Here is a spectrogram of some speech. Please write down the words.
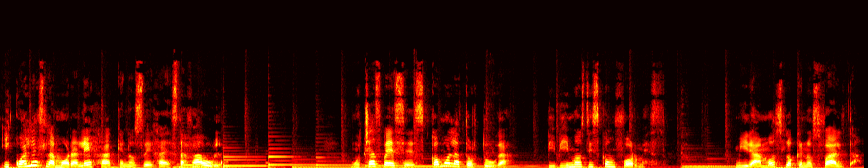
¿Y cuál es la moraleja que nos deja esta fábula? Muchas veces, como la tortuga, vivimos disconformes. Miramos lo que nos falta.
